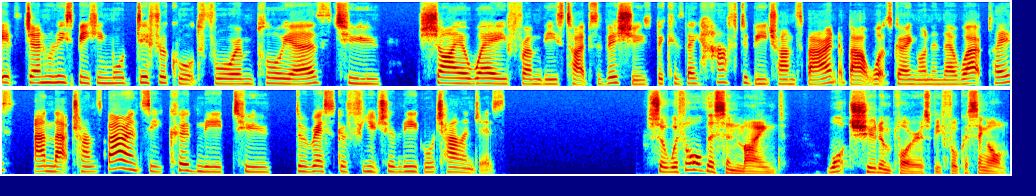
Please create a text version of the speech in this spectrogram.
it's generally speaking more difficult for employers to shy away from these types of issues because they have to be transparent about what's going on in their workplace. And that transparency could lead to the risk of future legal challenges. So, with all this in mind, what should employers be focusing on?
